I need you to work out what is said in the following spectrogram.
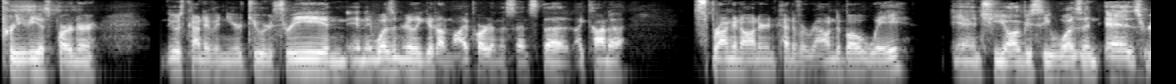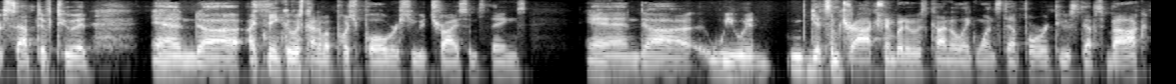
previous partner, it was kind of in year two or three, and and it wasn't really good on my part in the sense that I kind of sprung it on her in kind of a roundabout way, and she obviously wasn't as receptive to it. And uh, I think it was kind of a push pull where she would try some things, and uh, we would get some traction, but it was kind of like one step forward, two steps back.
